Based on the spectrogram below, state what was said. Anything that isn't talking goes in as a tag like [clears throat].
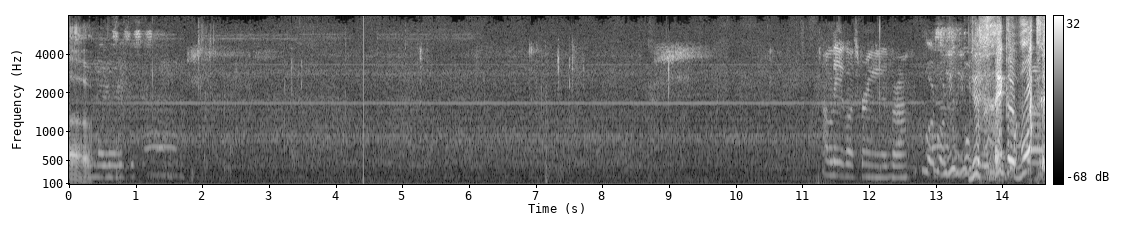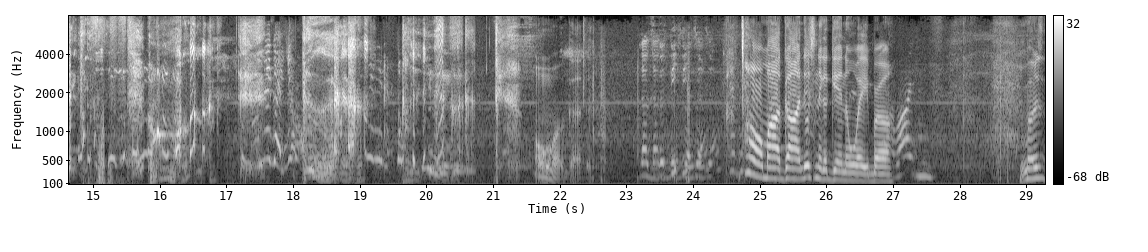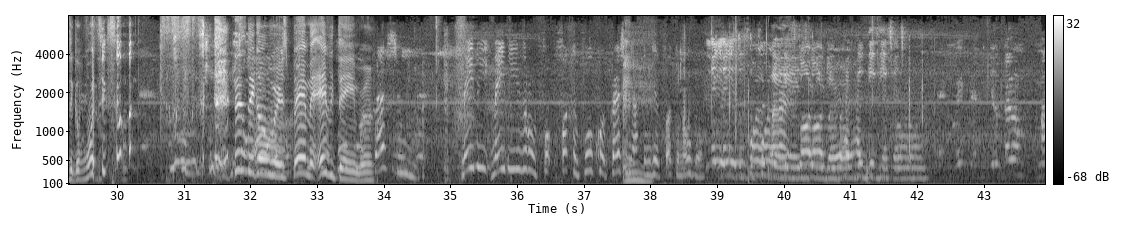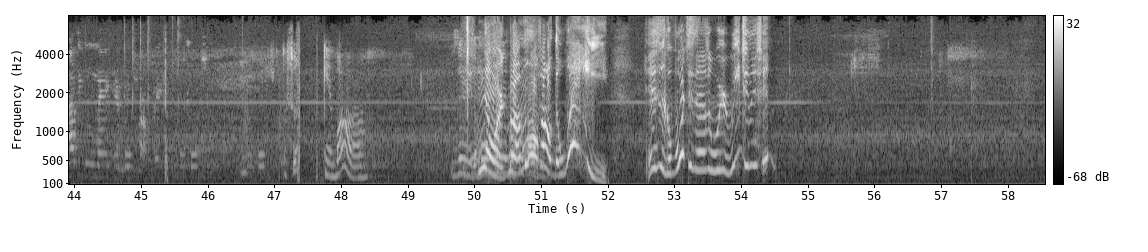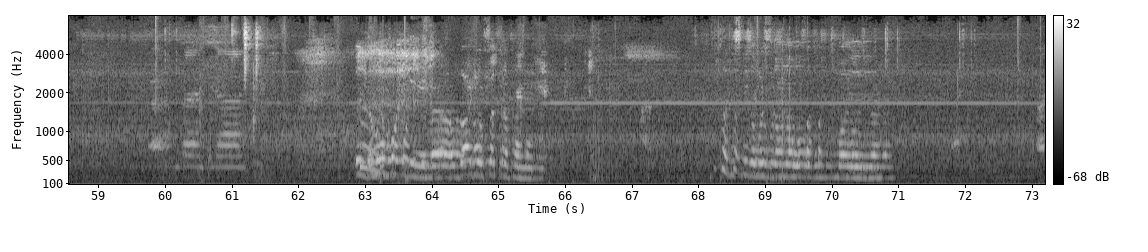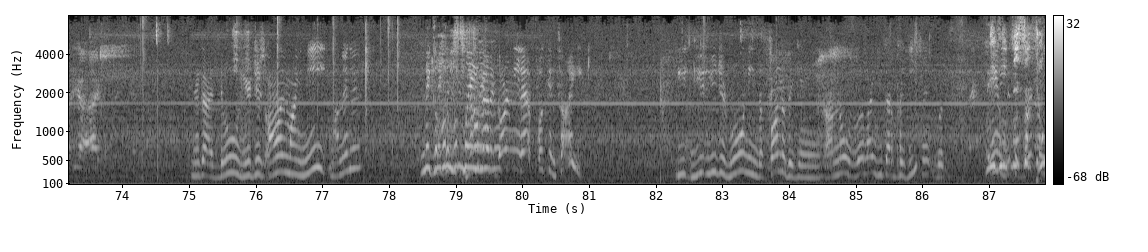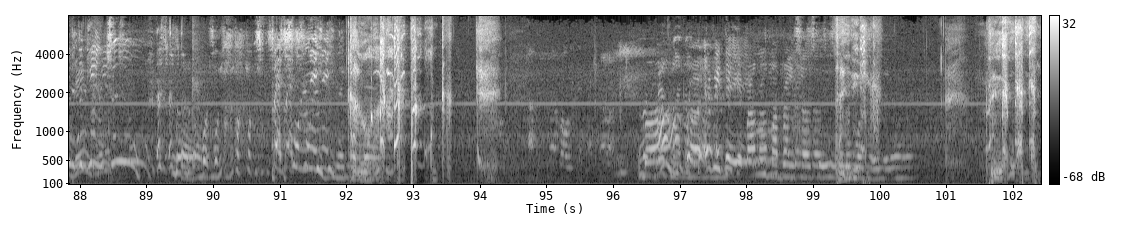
Uh. I'll let you go you, bro. This nigga what? Nigga, [laughs] you. oh my god. That's good defense. Oh my god, this nigga getting away, bro. Bro, this nigga vortex. [laughs] this nigga over here spamming everything, bro. Press me. Maybe, maybe even on fu fucking full court press me, I can get fucking over. Nigga, the point of the game is guard you, bro. Have good defense, bro. Fucking ball. It's literally the whole No, point of bro, move out the way. This nigga vortex has a weird region and shit. Literally the whole point of the game, bro. Guard your fucking opponent. Fuck this nigga versus don't know what fucking football is, bro. Nigga, do. You're just on my meat, my nigga. Nigga, I'm just playing don't gotta guard me that fucking tight. You, you, you just ruining the fun of the game. I know in real life you gotta play defense, but Nigga, Damn, that's the it's the game, game too. That's the what what the fuck best on. Me, Bro, I'm- bro, every day, bro, I lose my brain cells because this [laughs] nigga working.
